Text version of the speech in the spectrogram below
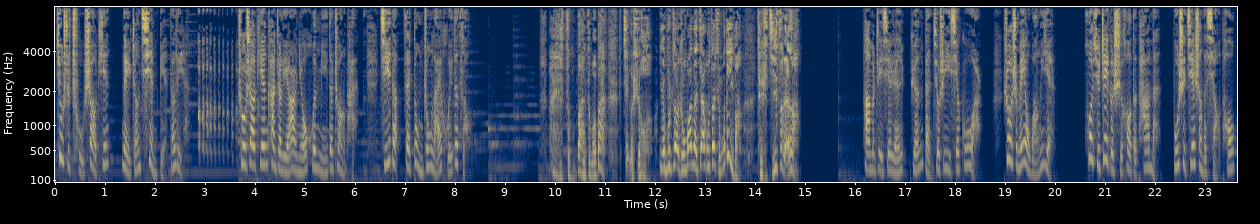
就是楚少天。那张欠扁的脸，楚少天看着李二牛昏迷的状态，急得在洞中来回的走。哎，怎么办？怎么办？这个时候也不知道荣妈那家伙在什么地方，真是急死人了。他们这些人原本就是一些孤儿，若是没有王爷，或许这个时候的他们不是街上的小偷、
